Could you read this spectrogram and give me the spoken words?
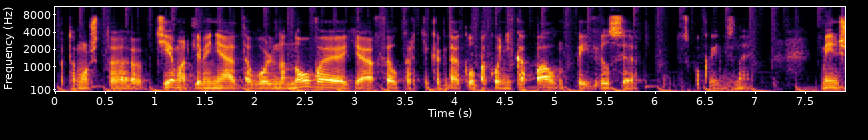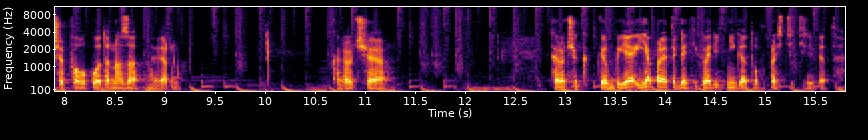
Потому что тема для меня довольно новая. Я Felker никогда глубоко не копал. Он появился, сколько я не знаю, меньше полгода назад, наверное. Короче, короче, как бы я, я про это говорить не готов, простите, ребята.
